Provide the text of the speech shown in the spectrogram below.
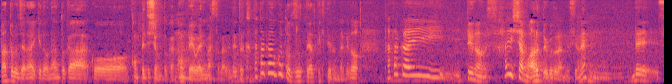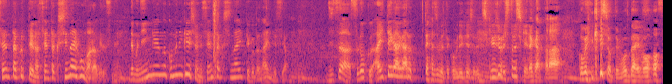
バトルじゃないけどなんとかこうコンペティションとかコンペをやりますとか。でで戦うことをずっとやってきてるんだけど戦いっていうのは敗者もあるということなんですよね、で選択っていうのは選択しない方もあるわけですね、うん。でも人間のコミュニケーションに選択しないってことはないんですよ、うん。実はすごく相手側があるって初めてコミュニケーションで地球上に一人しかいなかったら、うん。コミュニケーションって問題も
